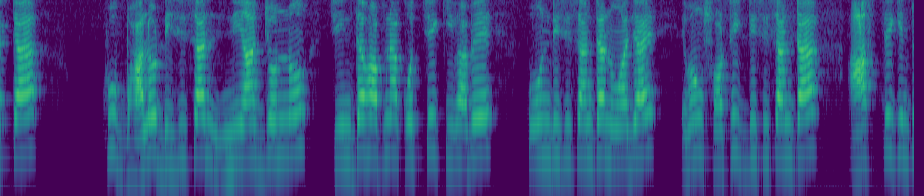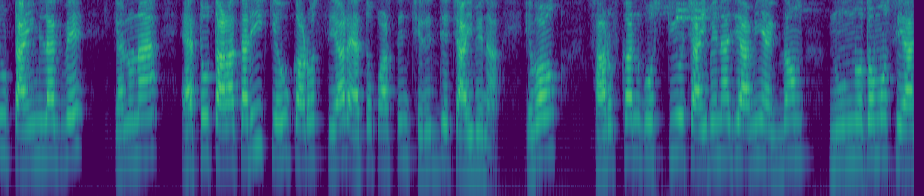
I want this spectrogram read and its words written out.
একটা খুব ভালো ডিসিশান নেওয়ার জন্য চিন্তা ভাবনা করছে কীভাবে কোন ডিসিশানটা নেওয়া যায় এবং সঠিক ডিসিশানটা আসতে কিন্তু টাইম লাগবে। কেননা এত তাড়াতাড়ি কেউ কারও শেয়ার এত পার্সেন্ট ছেড়ে দিতে চাইবে না এবং শাহরুখ খান গোষ্ঠীও চাইবে না যে আমি একদম ন্যূনতম শেয়ার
